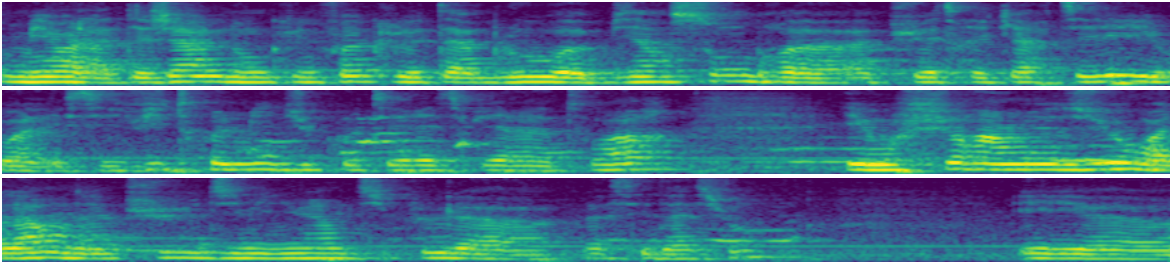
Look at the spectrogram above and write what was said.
Mais voilà, déjà, donc une fois que le tableau bien sombre a pu être écarté, voilà, il s'est vite remis du côté respiratoire. Et au fur et à mesure, voilà, on a pu diminuer un petit peu la, sédation. Et, euh,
